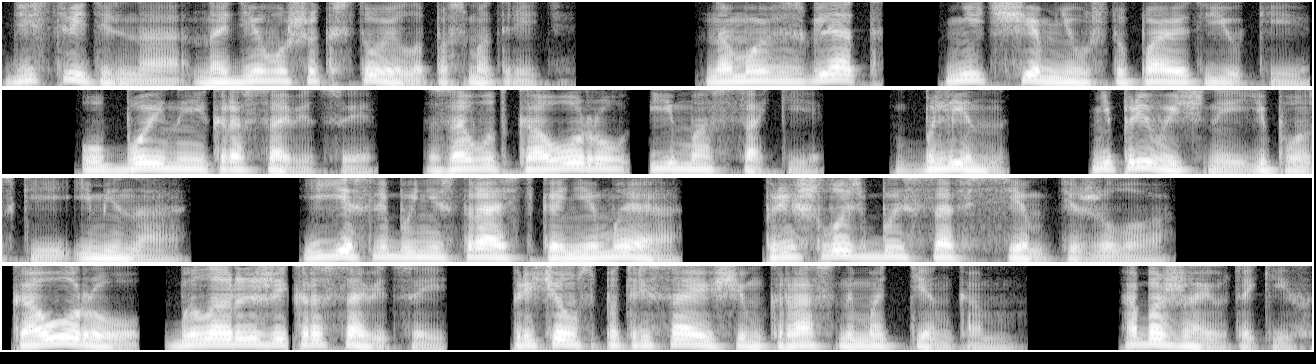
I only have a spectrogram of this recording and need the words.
Действительно, на девушек стоило посмотреть. На мой взгляд, ничем не уступают Юки. Убойные красавицы, зовут Каору и Масаки. Блин, непривычные японские имена. И если бы не страсть к аниме, пришлось бы совсем тяжело. Каору была рыжей красавицей, причем с потрясающим красным оттенком. Обожаю таких,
